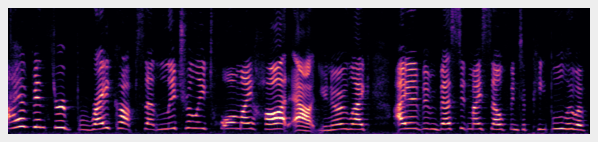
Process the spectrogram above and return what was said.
I have been through breakups that literally tore my heart out, you know? Like I have invested myself into people who have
